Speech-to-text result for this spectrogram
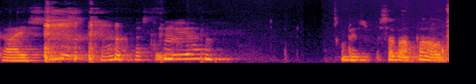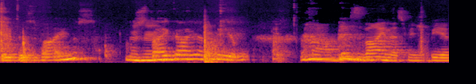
taisnīgs. Tur bija? Bez, savā paudzē bez vainas un Mhm. staigāja ar Dievu. Jā, bez vainas viņš bija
